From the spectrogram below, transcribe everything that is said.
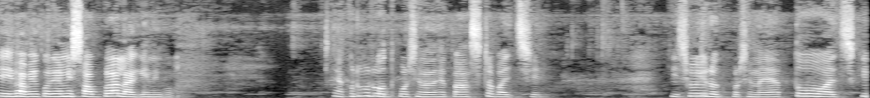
এইভাবে করে আমি সবগুলা লাগিয়ে নিব। এখনও রোদ পড়ছে না, দেখেন পাঁচটা বাজছে। কিছুই রোদ পড়ছে না, এত আজকে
